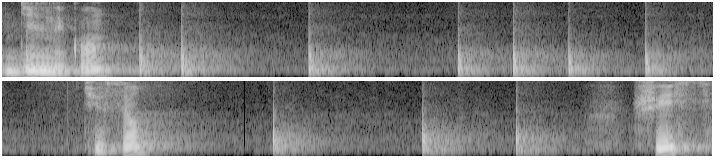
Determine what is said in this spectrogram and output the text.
дільником чисел 6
